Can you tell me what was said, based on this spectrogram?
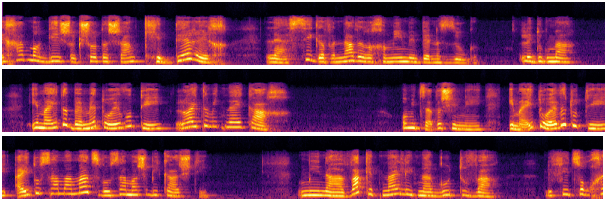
אחד מרגיש רגשות אשם כדרך להשיג הבנה ורחמים מבן הזוג. לדוגמה, אם היית באמת אוהב אותי, לא היית מתנהג כך. או מצד השני, אם היית אוהבת אותי, היית עושה מאמץ ועושה מה שביקשתי. מן אהבה כתנאי להתנהגות טובה, לפי צורכי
